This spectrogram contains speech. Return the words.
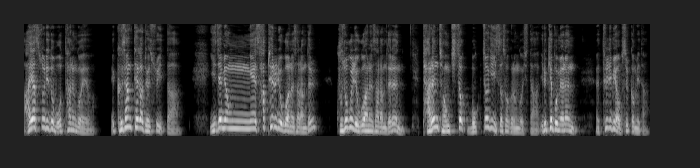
아야 소리도 못 하는 거예요. 그 상태가 될 수 있다. 이재명의 사퇴를 요구하는 사람들, 구속을 요구하는 사람들은 다른 정치적 목적이 있어서 그런 것이다. 이렇게 보면은 틀림이 없을 겁니다.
